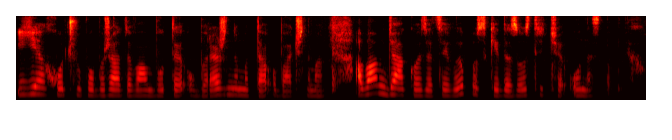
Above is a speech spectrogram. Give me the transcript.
І я хочу побажати вам бути обережними та обачними. А вам дякую за цей випуск і до зустрічі у наступних.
